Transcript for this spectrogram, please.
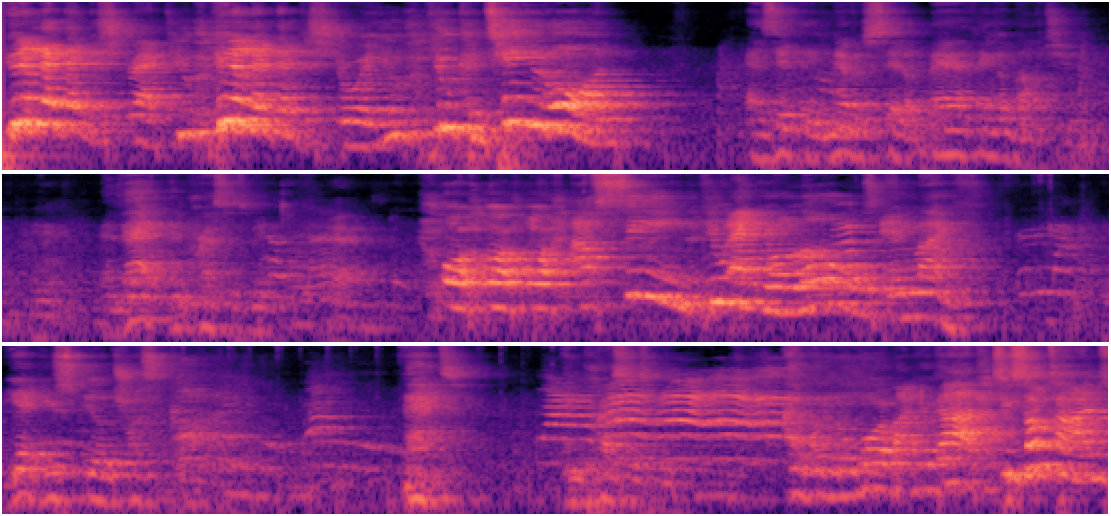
You didn't let that distract you. You didn't let that destroy you. You continued on as if they never said a bad thing about you. And that impresses me. Oh, or, or, or I've seen you at your lows in life, yet you still trust God. That impresses me. I want to know more about your God. See, sometimes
